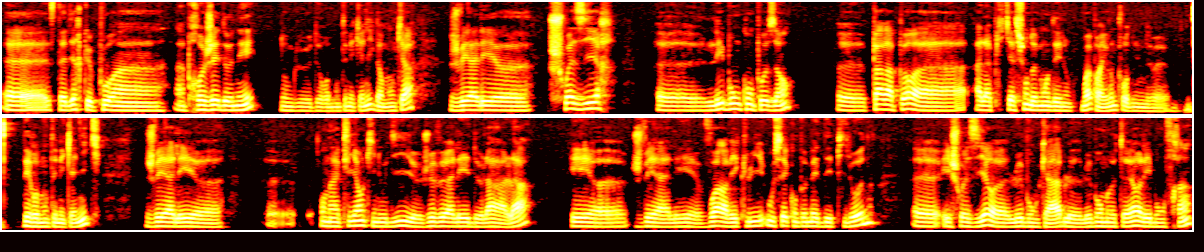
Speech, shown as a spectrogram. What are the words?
C'est-à-dire que pour un, projet donné, donc de remontée mécanique dans mon cas, je vais aller choisir euh, les bons composants euh, par rapport à, l'application demandée. Donc moi, par exemple, pour une, des remontées mécaniques, je vais aller. Euh, on a un client qui nous dit je veux aller de là à là et je vais aller voir avec lui où c'est qu'on peut mettre des pylônes et choisir le bon câble, le bon moteur, les bons freins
